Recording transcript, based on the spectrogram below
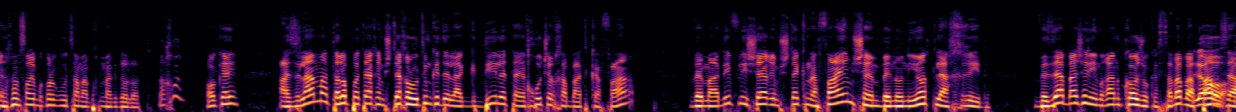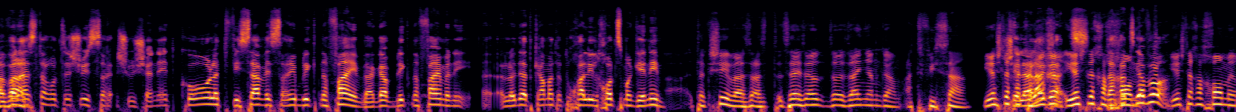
הם יכולים לשחק בכל קבוצה מה... מהגדולות, נכון. אוקיי? אז למה אתה לא פותח עם שתי חלוצים כדי להגדיל את האיכות שלך בהתקפה, ומעדיף להישאר עם שתי כנפיים שהן בינוניות להחריד? וזה הבעיה שלי עם רן קוז'וק, סבבה, לא, הפעם זה אבל עבד. אז אתה רוצה שהוא, ישח... שהוא ישנה את כל התפיסה וישחק בלי כנפיים. ואגב, בלי כנפיים, אני, אני לא יודע עד כמה אתה תוכל ללחוץ מגנים. תקשיב, אז, אז זה, זה, זה, זה העניין גם, התפיסה. יש לך של כרגע, הלחץ. יש לך לחץ חומר. גבוה. יש לך חומר.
